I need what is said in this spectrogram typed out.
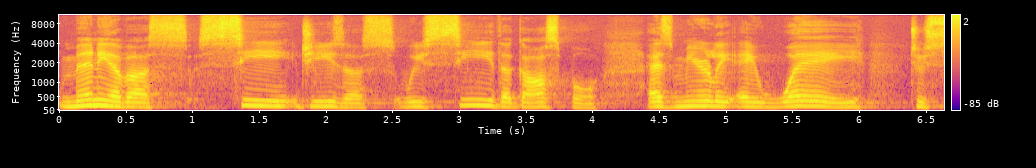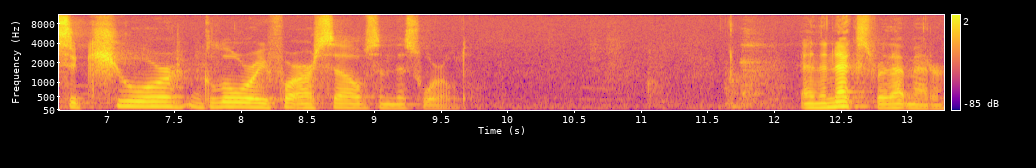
many of us see Jesus, we see the gospel as merely a way to secure glory for ourselves in this world. And the next, for that matter.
